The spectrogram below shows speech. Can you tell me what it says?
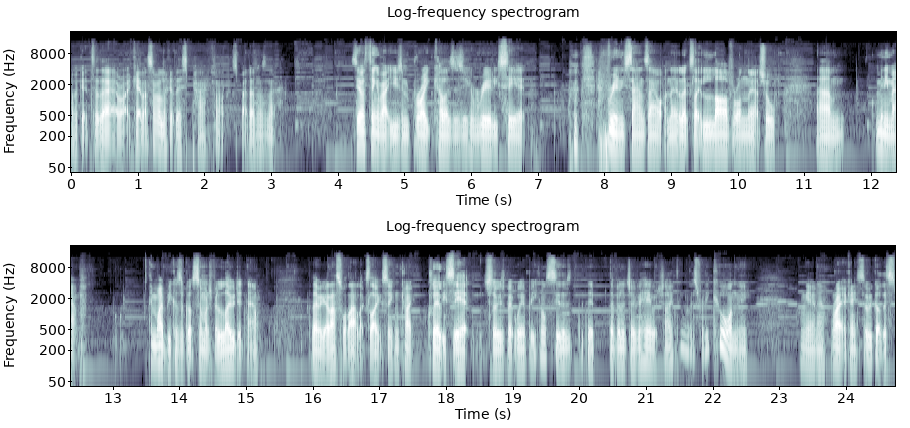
I'll get to there. Right, okay, let's have a look at this path. That looks better, doesn't it? So the other thing about using bright colours is you can really see it. it really stands out, and it looks like lava on the actual um, mini-map. It might be because I've got so much of it loaded now. But there we go, that's what that looks like, so you can quite clearly see it. So it's a bit weird, but you can also see the, the, the village over here, which I think looks really cool on the, on the now. Right, okay, so we've got this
